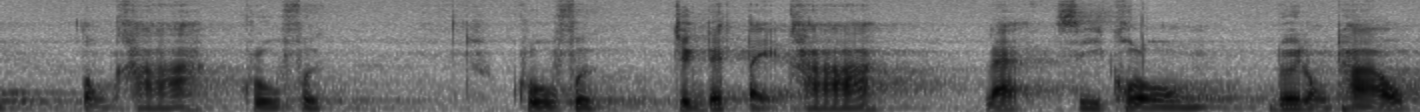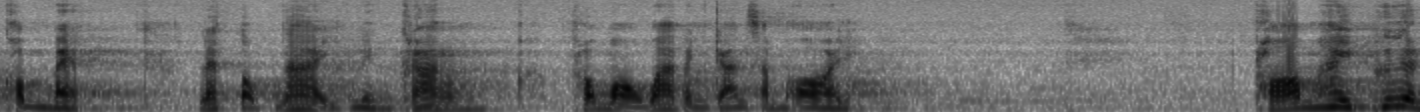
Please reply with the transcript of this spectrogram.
บตรงขาครูฝึก ครูฝึกจึงได้เตะขา และซี่โครงด้วยรองเท้าคอมแบทและตบหน้าอีกหนึ่งครั้ง เพราะมองว่าเป็นการสำออย พร้อมให้เพื่อน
